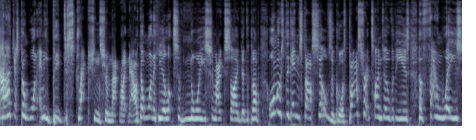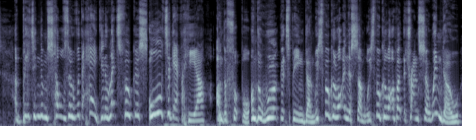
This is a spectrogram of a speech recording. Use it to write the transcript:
And I just don't want any big distractions from that right now. I don't want to hear lots of noise from outside of the club, almost against ourselves, of course. Barca at times over the years have found ways of beating themselves over the head. You know, let's focus all together here on the football, on the work that's being done. We spoke a lot in the summer, we spoke a lot about the transfer window,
